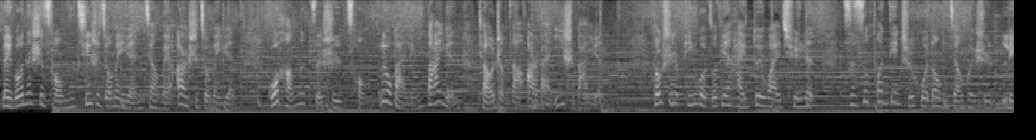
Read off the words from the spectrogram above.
美国呢是从七十九美元降为二十九美元，国行呢则是从六百零八元调整到二百一十八元。同时，苹果昨天还对外确认，此次换电池活动将会是零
